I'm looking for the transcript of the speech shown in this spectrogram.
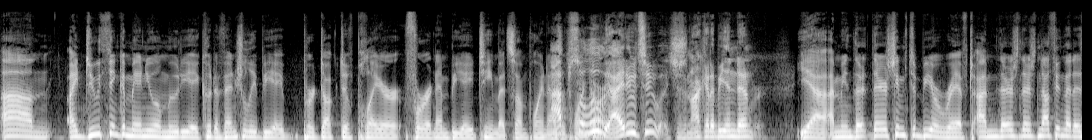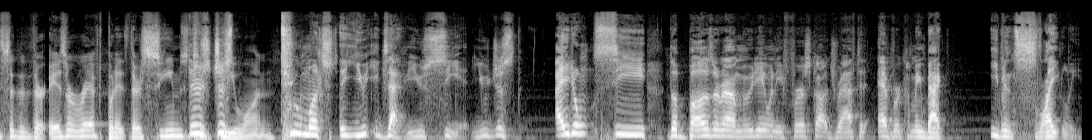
Um, I do think Emmanuel Mudiay could eventually be a productive player for an NBA team at some point. As A point Absolutely. I do too. It's just not going to be in Denver. Yeah, I mean, there, there seems to be a rift. Um, there's there's nothing that has said that there is a rift, but it, there seems There's to just be one. too much. You exactly. You see it. You just. I don't see the buzz around Moody when he first got drafted ever coming back, even slightly.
